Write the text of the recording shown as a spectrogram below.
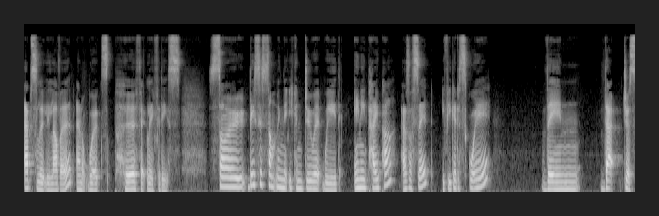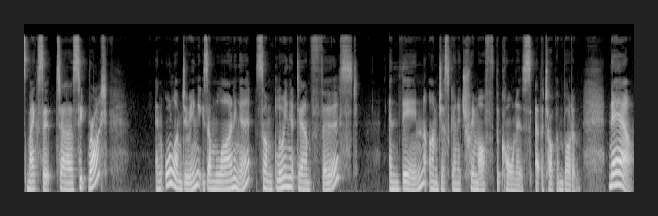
Absolutely love it, and it works perfectly for this. So, this is something that you can do it with any paper. As I said, if you get a square, then that just makes it uh, sit right. And all I'm doing is I'm lining it, so I'm gluing it down first, and then I'm just going to trim off the corners at the top and bottom. Now,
